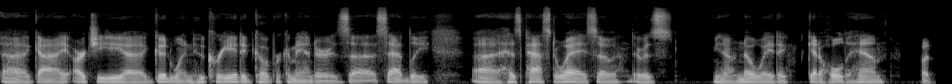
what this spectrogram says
uh, guy Archie uh, Goodwin, who created Cobra Commander, is uh, sadly uh, has passed away. So there was, you know, no way to get a hold of him. But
